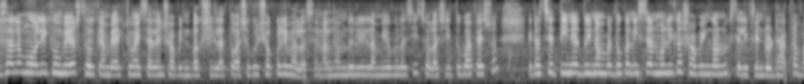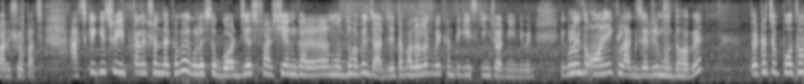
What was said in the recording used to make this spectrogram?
আসসালামু আলাইকুম বিয়ার্স welcome back to my channel shopping বক্সিলা তো আশা করি সকলেই ভালো আছেন। আলহামদুলিল্লাহ, আমিও ভালো আছি। চলে আসি তুবা ফ্যাশন এটা হচ্ছে তিনের দুই নম্বর দোকান eastern Mallika shopping complex elephant road Dhaka বারোশো পাঁচ। আজকে কিছু ঈদ কালেকশন দেখাবো। এগুলো হচ্ছে গর্জিয়াস ফার্সিয়ান ঘাড়ার মধ্যে হবে। যার যেটা ভালো লাগবে, এখান থেকে স্ক্রিনশট নিয়ে নেবেন। এগুলো কিন্তু অনেক লাক্সারির মধ্যে হবে। তো এটা হচ্ছে প্রথম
